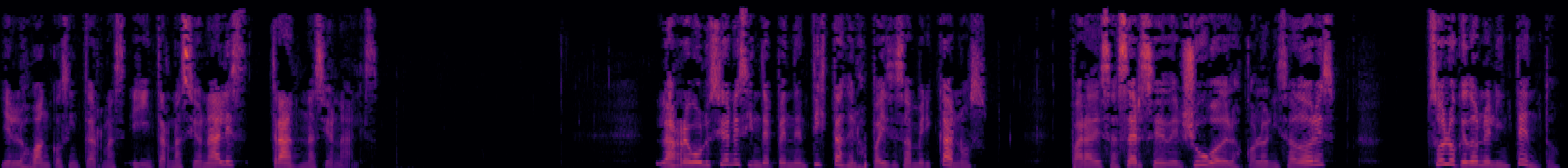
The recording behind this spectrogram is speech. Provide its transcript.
y en los bancos internacionales transnacionales. Las revoluciones independentistas de los países americanos, para deshacerse del yugo de los colonizadores, solo quedó en el intento,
